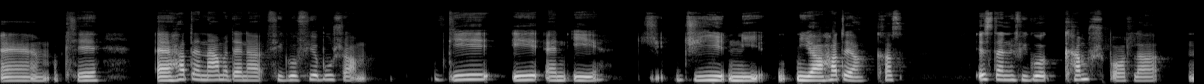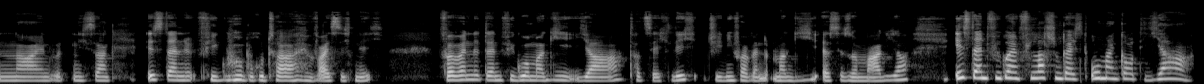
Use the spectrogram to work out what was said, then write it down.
Ähm, okay. Äh, hat der Name deiner Figur vier Buchstaben? G-E-N-E. Genie. Ja, hat er. Krass. Ist deine Figur Kampfsportler? Nein, würde nicht sagen. Ist deine Figur brutal? Weiß ich nicht. Verwendet deine Figur Magie? Ja, tatsächlich. Genie verwendet Magie. Er ist ja so ein Magier. Ist deine Figur ein Flaschengeist? Oh mein Gott, ja.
